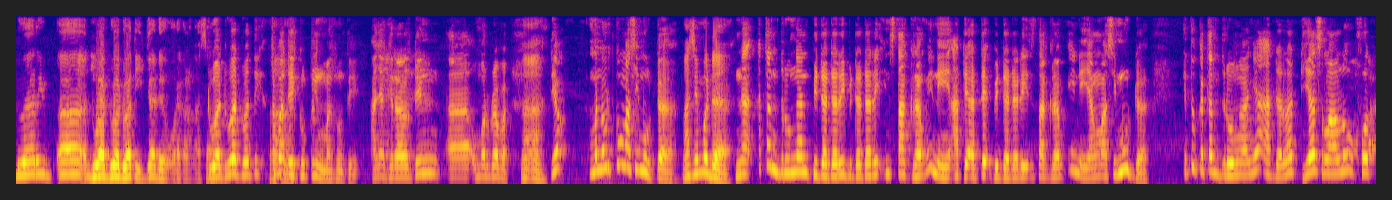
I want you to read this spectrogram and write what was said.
2000 eh 2223 deh umurnya kalau nggak salah. Dua dua dua tiga. Coba Ah. di googling Mas Mukti. Anya Geraldine eh, umur berapa? Heeh. Dia menurutku masih muda. Masih muda. Nah, kecenderungan bidadari-bidadari Instagram ini, adik-adik bidadari Instagram ini yang masih muda, itu kecenderungannya adalah dia selalu foto,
